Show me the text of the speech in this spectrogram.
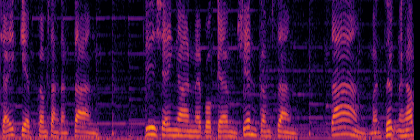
ใช้เก็บคำสั่งต่างๆ ที่ใช้งานในโปรแกรม เช่นคำสั่งสร้างบันทึกนะครับ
